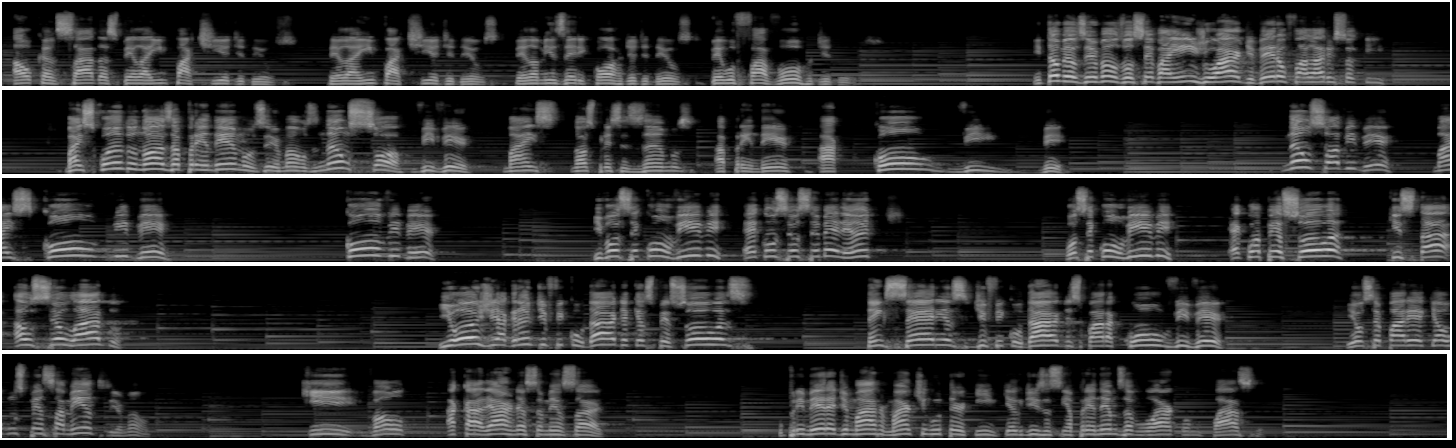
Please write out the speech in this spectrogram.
alcançadas pela empatia de Deus, pela empatia de Deus, pela misericórdia de Deus, pelo favor de Deus. Então, meus irmãos, você vai enjoar de ver eu falar isso aqui. Mas quando nós aprendemos, irmãos, não só viver, mas nós precisamos aprender a conviver. Não só viver, mas conviver. Conviver. E você convive é com seu semelhante. Você convive é com a pessoa que está ao seu lado. E hoje a grande dificuldade é que as pessoas têm sérias dificuldades para conviver. E eu separei aqui alguns pensamentos, irmão, que vão acalhar nessa mensagem. Primeiro é de Martin Luther King, que ele diz assim: aprendemos a voar como pássaro,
